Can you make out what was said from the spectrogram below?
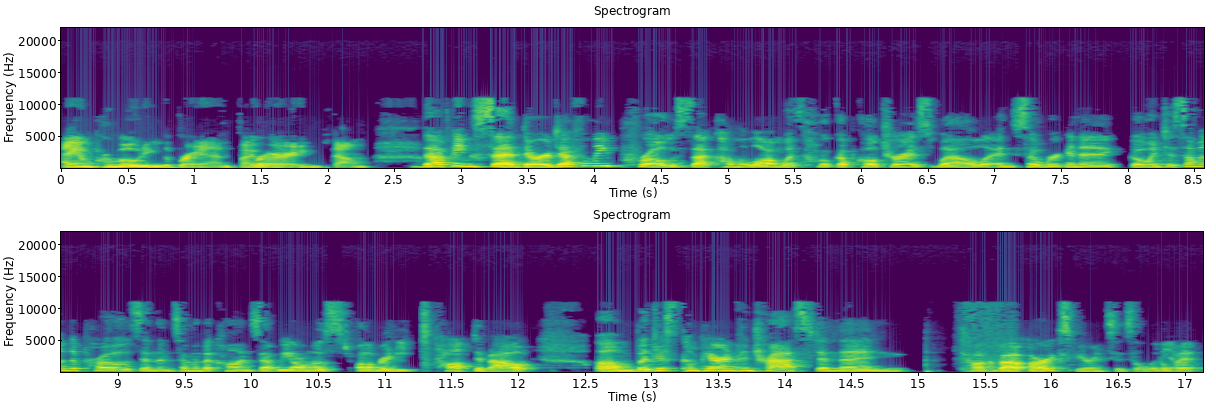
I am promoting the brand by right. wearing them. That being said, there are definitely pros that come along with hookup culture as well. And so we're going to go into some of the pros and then some of the cons that we almost already talked about. Um, but just compare and contrast and then talk about our experiences a little yeah. bit.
